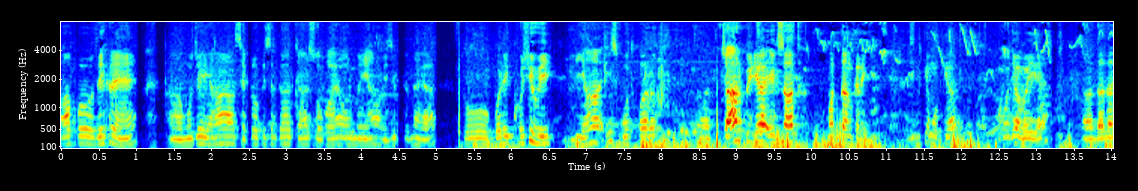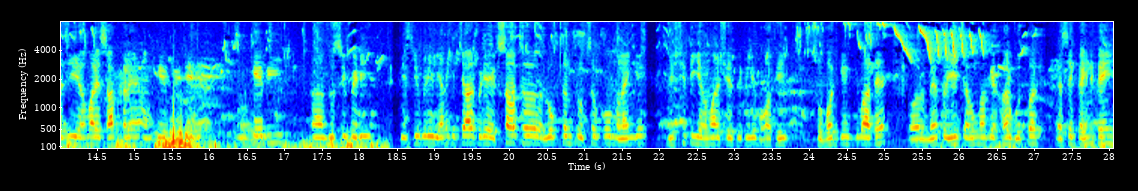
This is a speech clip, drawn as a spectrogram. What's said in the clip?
आप देख रहे हैं मुझे यहाँ सेक्टर ऑफिसर का चार सोफा है और मैं यहाँ विज़िट करने आया तो बड़ी खुशी हुई कि यहाँ इस बूथ पर चार पीढ़ियाँ एक साथ मतदान करेंगी। जिनके मुखिया पूजा भाई हैं। दादाजी हमारे साथ खड़े हैं उनके बेटे हैं। उनके भी दूसरी पीढ़ी तीसरी पीढ़ी यानी कि चार पीढ़ियाँ एक साथ लोकतंत्र उत्सव को मनाएँगे। निश्चित ही हमारे क्षेत्र के लिए बहुत ही सौभाग्य की बात है। और मैं तो यही चाहूँगा कि हर बूथ पर ऐसे कहीं न कहीं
